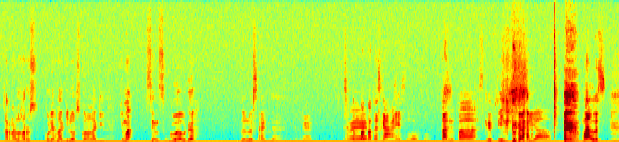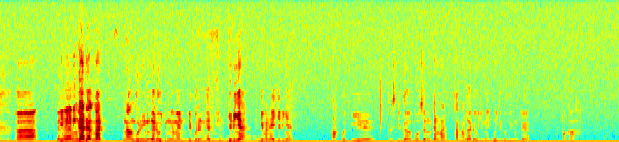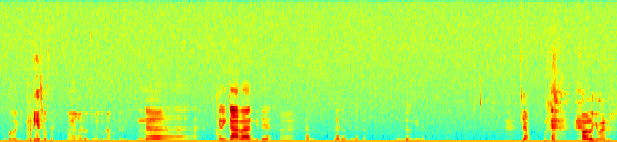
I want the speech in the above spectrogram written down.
Karena lu harus kuliah lagi lu harus sekolah lagi. Cuma since gua udah lulus aja kan. Tempat empat SKS Oh. tanpa skripsi. Siap. Males. Eh, ini Dengan- ini nggak ada nggak nganggur ini nggak ada ujungnya men. Liburan ini nggak ada ujungnya. Jadinya gimana ya jadinya takut iya. Terus juga bosen karena karena nggak ada ujungnya gue juga bingung kayak apakah gue bakal gitu ngerti gak sih maksudnya? Emang yang ada ujungnya itu menakutkan gitu Cing? nah lingkaran gitu ya. Ah, kan nggak ada ujungnya tuh. Bundar gitu. Siap. Kalau lo gimana Dim?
